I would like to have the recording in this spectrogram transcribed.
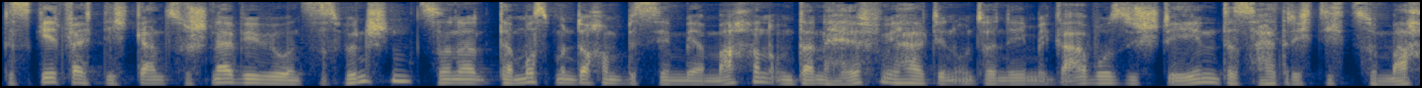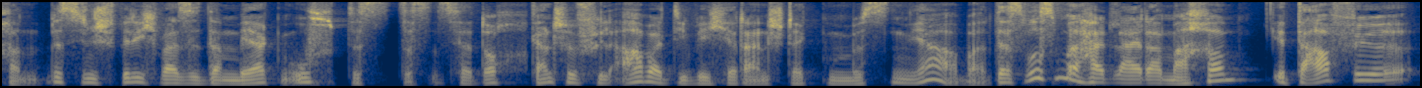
das geht vielleicht nicht ganz so schnell, wie wir uns das wünschen, sondern da muss man doch ein bisschen mehr machen und dann helfen wir halt den Unternehmen, egal wo sie stehen, das halt richtig zu machen. Ein bisschen schwierig, weil sie dann merken, uff, das, das ist ja doch ganz schön viel Arbeit, die wir hier reinstecken müssen. Ja, aber das muss man halt leider machen. Dafür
